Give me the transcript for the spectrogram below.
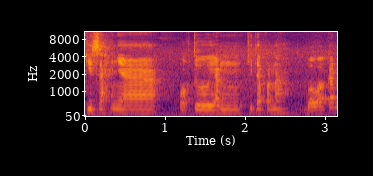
kisahnya waktu yang kita pernah bawakan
